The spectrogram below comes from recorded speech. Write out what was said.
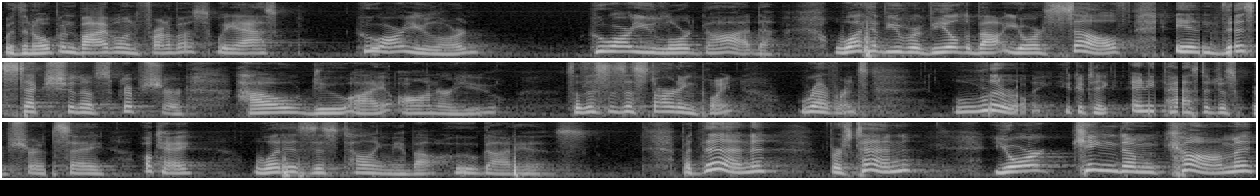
With an open Bible in front of us, we ask, Who are you, Lord? Who are you, Lord God? What have you revealed about yourself in this section of Scripture? How do I honor you? So, this is a starting point reverence. Literally, you could take any passage of Scripture and say, okay, what is this telling me about who God is? But then, verse 10 Your kingdom come,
